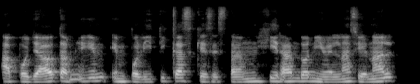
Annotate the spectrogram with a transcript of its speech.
apoyado también en, políticas que se están girando a nivel nacional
